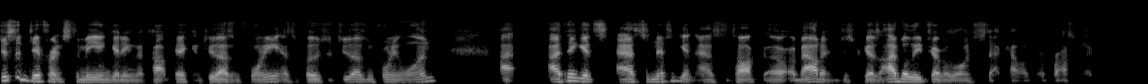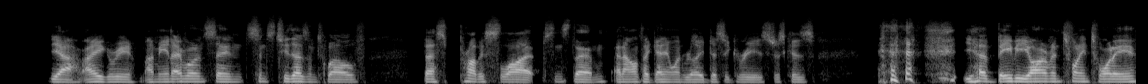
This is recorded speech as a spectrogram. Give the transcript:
just a difference to me in getting the top pick in 2020 as opposed to 2021. I, I think it's as significant as to talk uh, about it, just because I believe Trevor Lawrence is that caliber prospect. Yeah, I agree. I mean, everyone's saying since 2012, best probably slot since then, and I don't think anyone really disagrees. Just because you have baby arm in 2020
